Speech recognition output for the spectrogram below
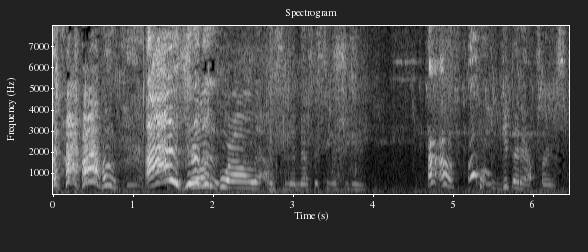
So pour all that ice in your mouth and see what you do. Uh-uh. Get that out first.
